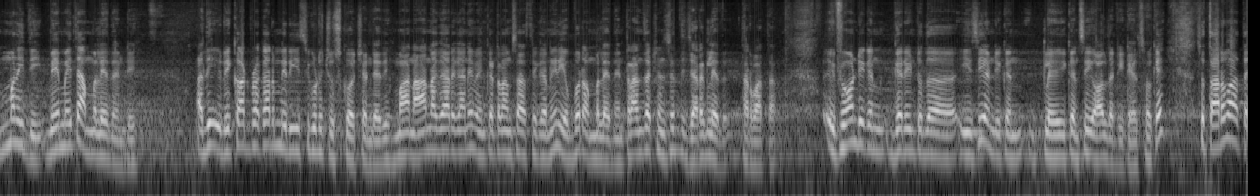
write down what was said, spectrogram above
అమ్మనిది మేమైతే అమ్మలేదండి. అది రికార్డ్ ప్రకారం మీరు ఈసీ కూడా చూసుకోవచ్చండి అది. మా నాన్నగారు కానీ వెంకటరామ శాస్త్రి కానీ ఎవరు అమ్మలేదండి ట్రాన్సాక్షన్స్ అయితే జరగలేదు తర్వాత. If you want you can get in to the EC and you can you can see all the details okay so తర్వాత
